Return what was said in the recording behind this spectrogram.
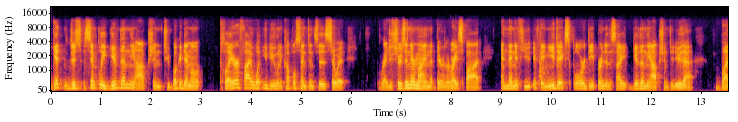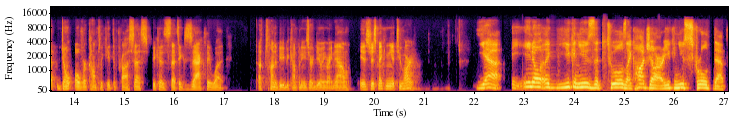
Get just simply give them the option to book a demo, clarify what you do in a couple sentences so it registers in their mind that they're in the right spot. And then if you if they need to explore deeper into the site, give them the option to do that. But don't overcomplicate the process because that's exactly what a ton of B2B companies are doing right now is just making it too hard. Yeah, you know, like you can use the tools like Hotjar, you can use scroll depth,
